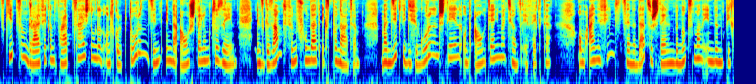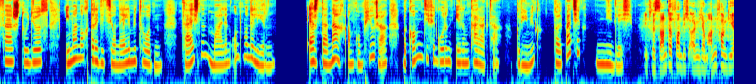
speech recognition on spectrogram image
Skizzen, Grafiken, Farbzeichnungen und Skulpturen sind in der Ausstellung zu sehen. Insgesamt 500 Exponate. Man sieht, wie die Figuren entstehen und auch die Animationseffekte. Um eine Filmszene darzustellen, benutzt man in den Pixar-Studios immer noch traditionelle Methoden, Zeichnen, Malen und Modellieren. Erst danach am Computer bekommen die Figuren ihren Charakter. Grimmig, tollpatschig, niedlich. Interessanter fand ich eigentlich am Anfang die,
